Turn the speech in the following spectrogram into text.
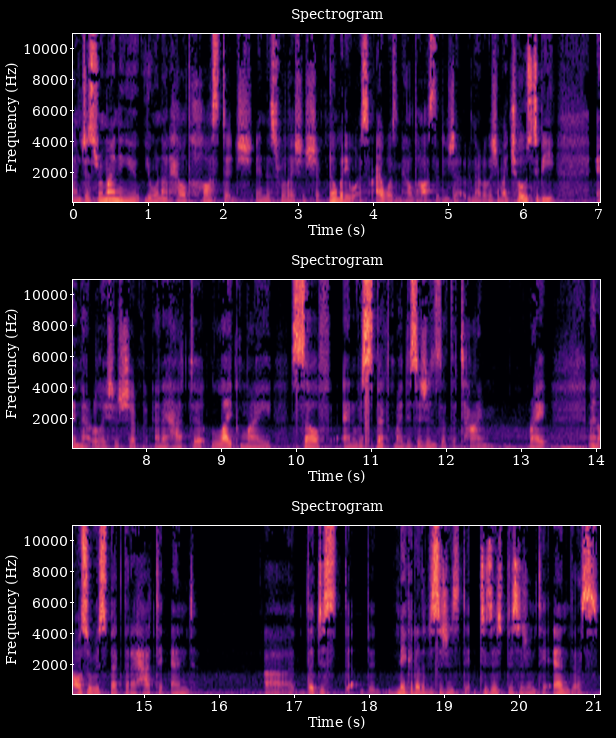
I'm just reminding you, you were not held hostage in this relationship. Nobody was. I wasn't held hostage in that relationship. I chose to be in that relationship. And I had to like myself and respect my decisions at the time, right? And also respect that I had to end uh, the just make another decision decision to end this.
